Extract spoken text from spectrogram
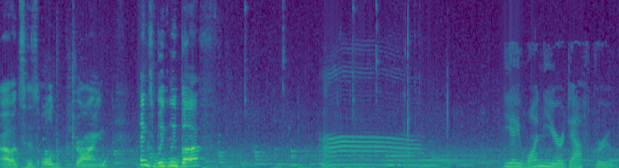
Oh, it's his old drawing. Thanks, Wigglybuff. Yay, one year Daft Groove.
